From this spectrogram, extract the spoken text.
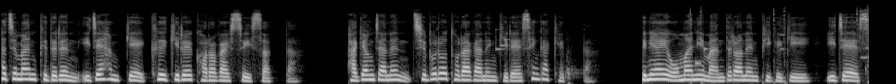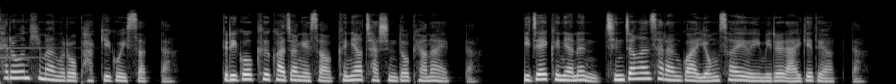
하지만 그들은 이제 함께 그 길을 걸어갈 수 있었다. 박영자는 집으로 돌아가는 길에 생각했다. 그녀의 오만이 만들어낸 비극이 이제 새로운 희망으로 바뀌고 있었다. 그리고 그 과정에서 그녀 자신도 변화했다. 이제 그녀는 진정한 사랑과 용서의 의미를 알게 되었다.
